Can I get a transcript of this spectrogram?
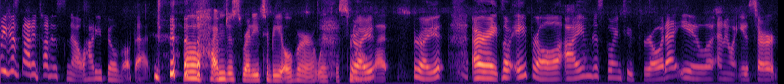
we just got a ton of snow. How do you feel about that? oh, I'm just ready to be over with the snow. Right? But right. All right. So, April, I'm just going to throw it at you, and I want you to start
